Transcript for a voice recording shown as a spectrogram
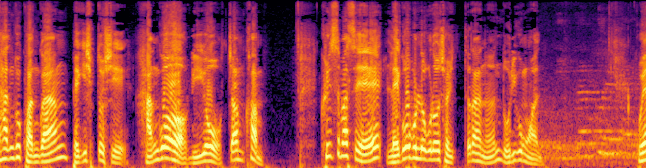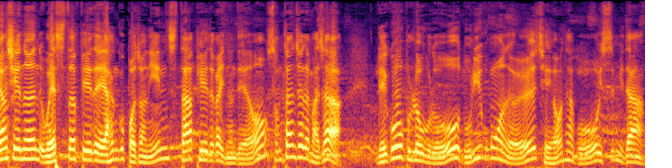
한국관광 120도시 한국어 리오.com 크리스마스에 레고 블록으로 절전하는 놀이공원 고양시에는 웨스트필드의 한국 버전인 스타필드가 있는데요. 성탄절을 맞아 레고 블록으로 놀이공원을 재현하고 있습니다.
